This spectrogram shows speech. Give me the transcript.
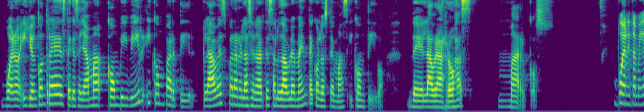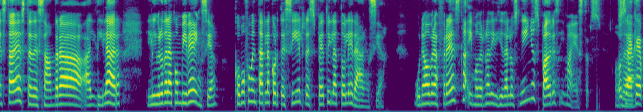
Bueno, y yo encontré este que se llama Convivir y compartir, claves para relacionarte saludablemente con los demás y contigo, de Laura Rojas Marcos. Bueno, y también está este de Sandra Aldilar, libro de la convivencia, cómo fomentar la cortesía, el respeto y la tolerancia. Una obra fresca y moderna dirigida a los niños, padres y maestros. O, sea, que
